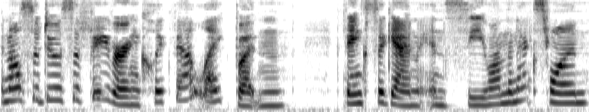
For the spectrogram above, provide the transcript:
and also do us a favor and click that like button. Thanks again and see you on the next one.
